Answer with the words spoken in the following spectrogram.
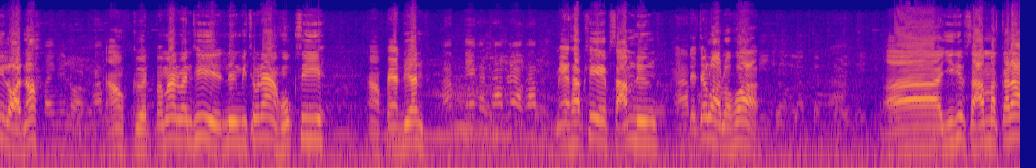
มีหลอดเนาะไปไม่หลอดครับเอาเกิดประมาณวันที่1มิถุนายน64อ่าแปดเดือนครับแม่กระทำแล้วครับแม่ทับเคฟสามหนึ่งครับเดี๋ยวจะรอบเราพ่ออ่ายี่สิบสามมกรา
